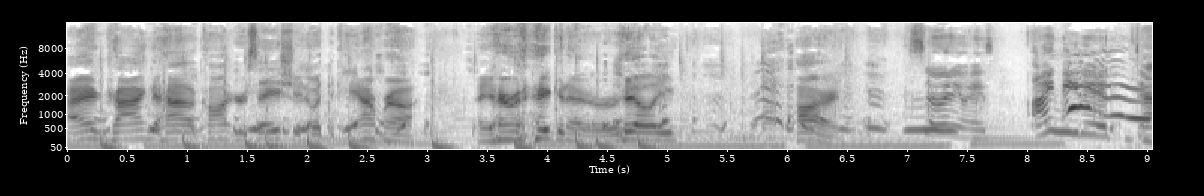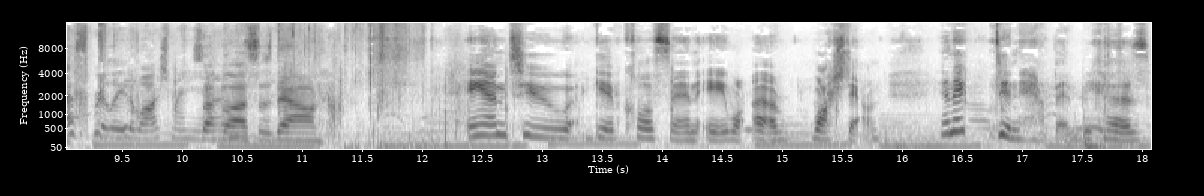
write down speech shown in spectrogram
I'm trying to have a conversation with the camera, and you're making it really hard. So anyways, I needed desperately to wash my hands. Sunglasses down. and to give Colson a uh, wash down. And it didn't happen because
